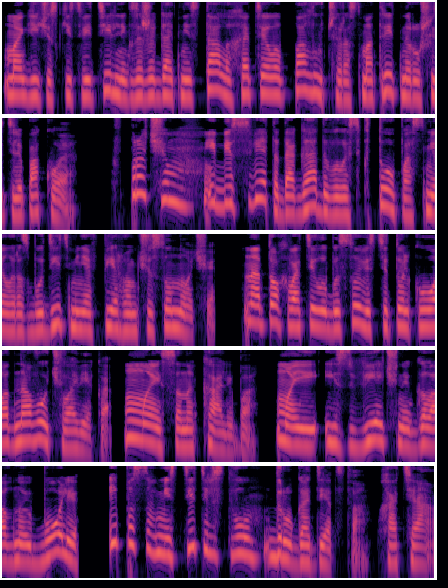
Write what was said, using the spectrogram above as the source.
Магический светильник зажигать не стала, хотела получше рассмотреть нарушителя покоя. Впрочем, и без света догадывалась, кто посмел разбудить меня в первом часу ночи. На то хватило бы совести только у одного человека — Мейсона Калиба, моей извечной головной боли и по совместительству друга детства. Хотя,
